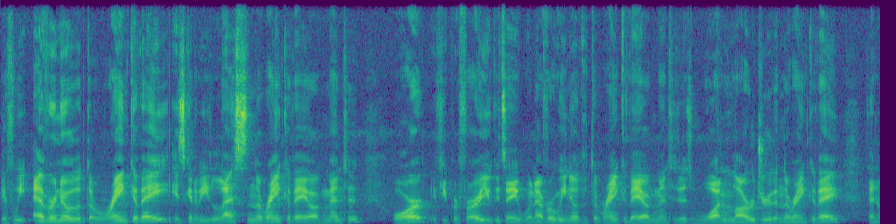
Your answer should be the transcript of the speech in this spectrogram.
If we ever know that the rank of A is going to be less than the rank of A augmented, or if you prefer, you could say whenever we know that the rank of A augmented is one larger than the rank of A, then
